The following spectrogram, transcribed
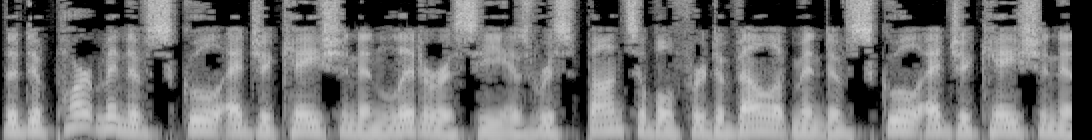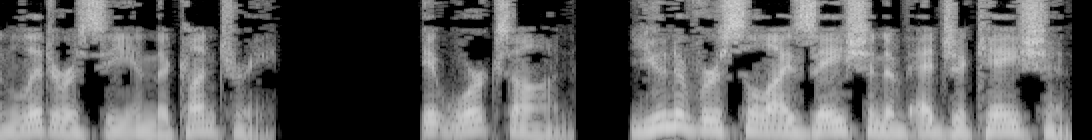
The Department of School Education and Literacy is responsible for development of school education and literacy in the country. It works on universalization of education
